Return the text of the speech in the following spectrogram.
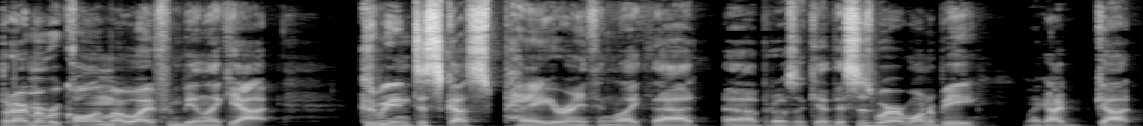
but I remember calling my wife and being like, "Yeah," because we didn't discuss pay or anything like that. Uh, but I was like, "Yeah, this is where I want to be." Like I got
